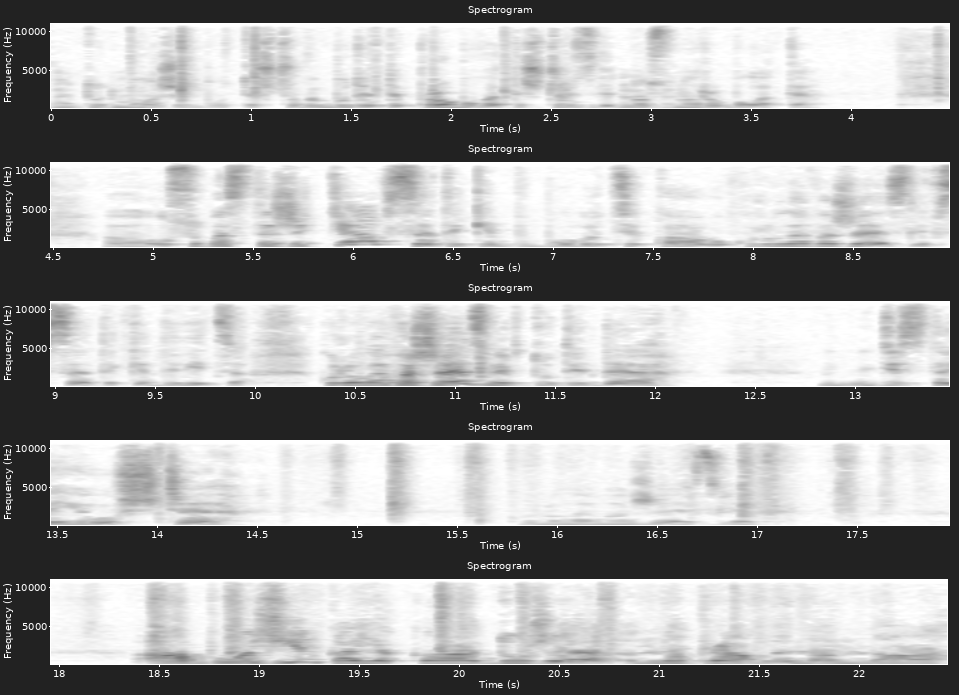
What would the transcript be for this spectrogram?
Ну, тут може бути, що ви будете пробувати щось відносно роботи. Е, Особисте життя все-таки було цікаво. Королева жезлів все-таки, дивіться, королева жезлів тут іде. Дістаю ще. Королева жезлів. Або жінка, яка дуже направлена на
